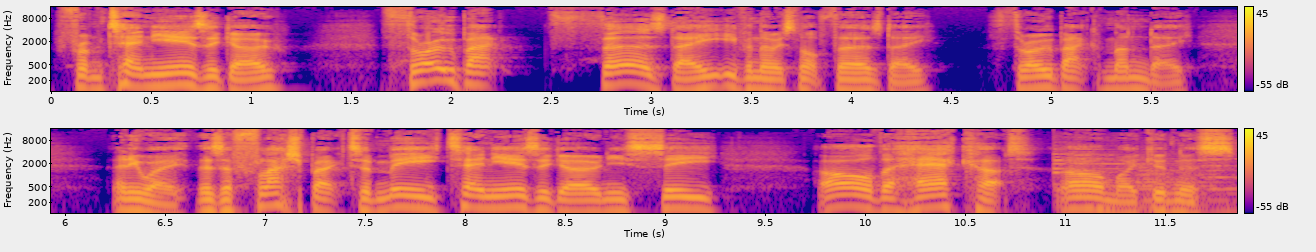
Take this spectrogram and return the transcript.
from 10 years ago, throwback Thursday, even though it's not Thursday, throwback Monday. Anyway, there's a flashback to me 10 years ago, and you see, oh, the haircut. Oh my goodness.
